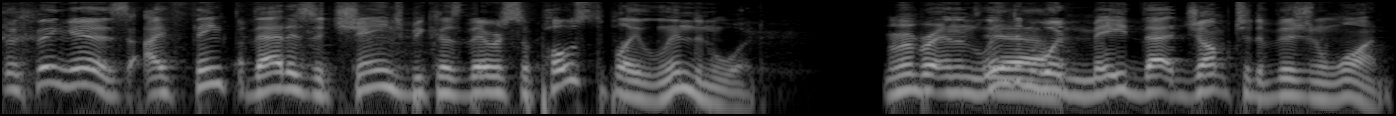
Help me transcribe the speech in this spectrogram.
the thing is, I think that is a change because they were supposed to play Lindenwood. Remember, and then Yeah. Lindenwood made that jump to Division One.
